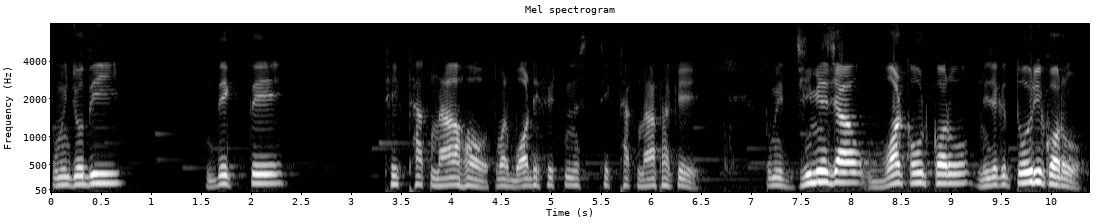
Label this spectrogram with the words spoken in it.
তুমি যদি দেখতে ঠিকঠাক না হও, তোমার বডি ফিটনেস ঠিকঠাক না থাকে, তুমি জিমে যাও ওয়ার্কআউট করো, নিজেকে তৈরি করো,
